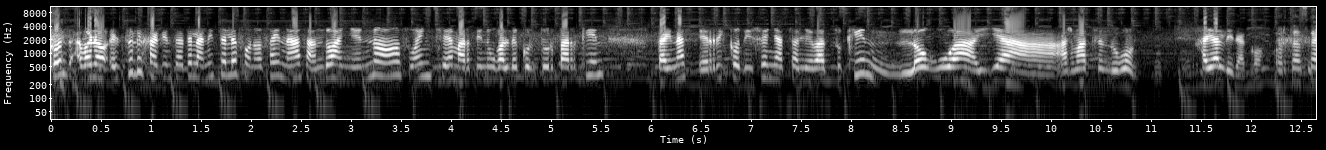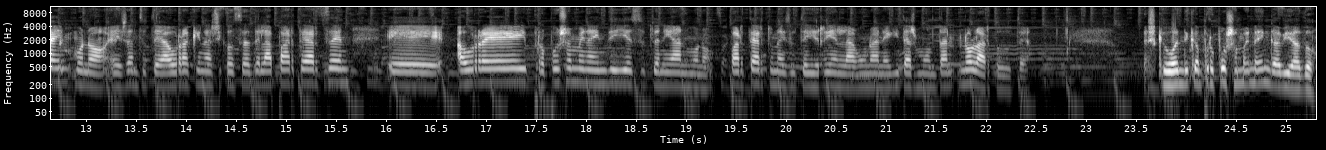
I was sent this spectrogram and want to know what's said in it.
Kont, bueno, ez zuli jakintzatela, ni telefono zainaz, andoainen no, zuaintxe, Martin Ugalde Kultur Parkin, zainaz, herriko diseinatzaile batzukin logua ia asmatzen dugun. Jaialdirako. Hortaz gain, bueno, esan zute aurrakin hasiko dela parte hartzen, e, aurrei proposamena indi ez zutenean, bueno, parte hartu nahi zute irrien lagunan egitas montan, nola hartu dute? Eske handikan proposamena ingabia do.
